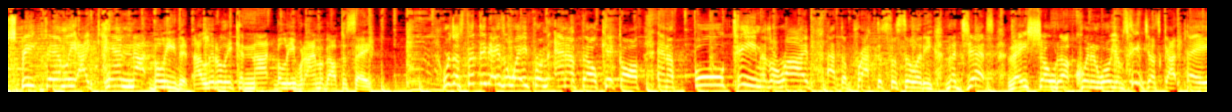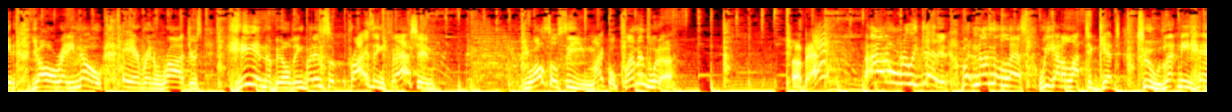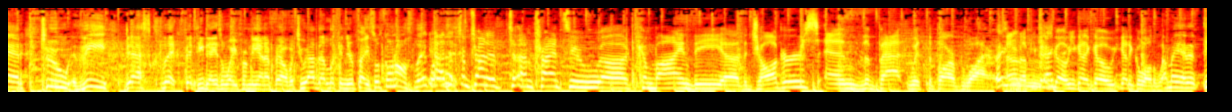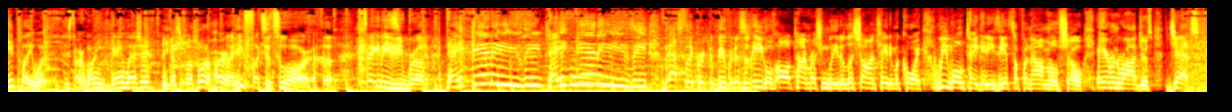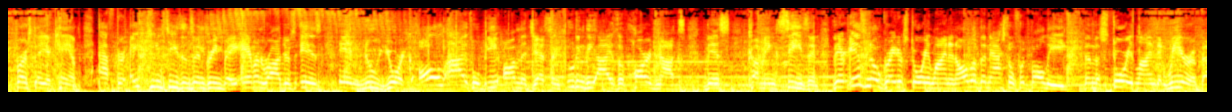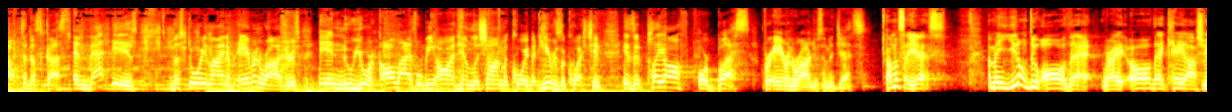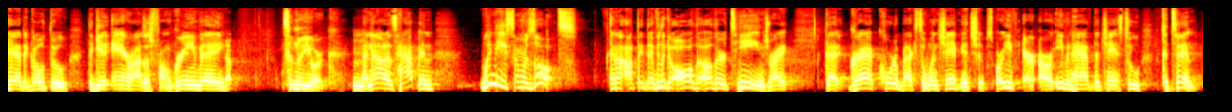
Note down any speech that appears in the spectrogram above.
Speak, family, I cannot believe it. I literally cannot believe what I'm about to say. We're just 50 days away from NFL kickoff, and a full team has arrived at the practice facility. The Jets, they showed up. Quinnen Williams, he just got paid. Y'all already know Aaron Rodgers, he in the building, but in surprising fashion, you also see Micheal Clemons with a, a bat? I don't really get it, but nonetheless, we got a lot to get to. Let me head to the desk. Slick, 50 days away from the NFL, but you have that look in your face. What's going on, Slick? Yeah, I'm trying to I'm trying to uh, combine the uh, the joggers and the bat with the barbed wire. Hey, I don't know if you gotta go. You gotta go. You gotta go all the way. I mean, he played what? He started one game last year. That's, that's what I've heard. Like, he sucks it too hard. Take it easy, bro. Take it easy. Take it easy. That's Slick Rick the Bucher. This is Eagles all-time rushing leader. Let's Sean Shady McCoy. We won't take it easy. It's a phenomenal show. Aaron Rodgers, Jets, first day of camp. After 18 seasons in Green Bay, Aaron Rodgers is in New York. All eyes will be on the Jets, including the eyes of Hard Knocks this coming season. There is no greater storyline in all of the National Football League than the storyline that we are about to discuss, and that is the storyline of Aaron Rodgers in New York. All eyes will be on him, LeSean McCoy, but here's the question. Is it playoff or bust for Aaron Rodgers and the Jets? I'm gonna say yes. I mean, you don't do all that, right? All that chaos you had to go through to get Aaron Rodgers from Green Bay yep. to New York. Mm. And now that's happened, we need some results. And I, I think that if you look at all the other teams, right, that grab quarterbacks to win championships or even, or, or even have the chance to contend,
